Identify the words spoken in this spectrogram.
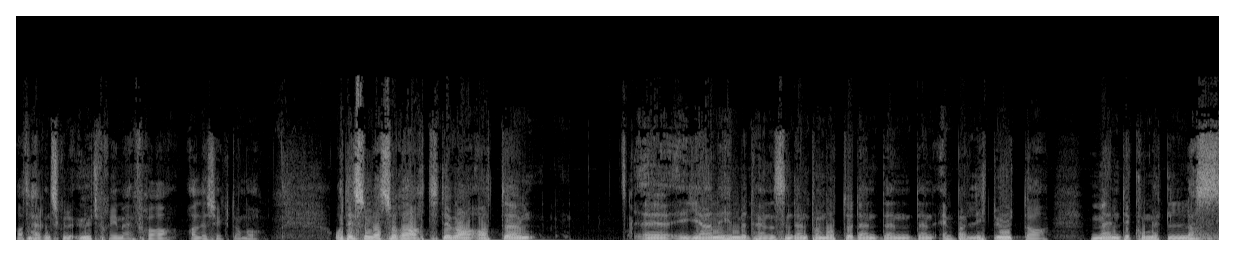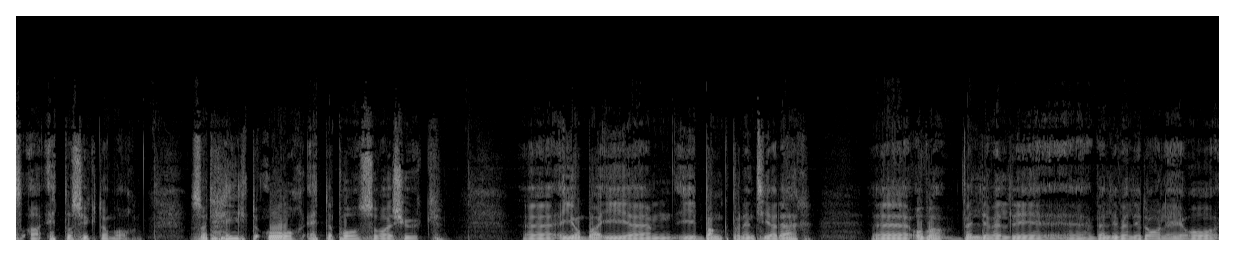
At Herren skulle utfri meg fra alle sykdommer. Og det som var så rart, det var at eh, hjernehinnebetennelsen den på en måte, den, den, den ebba litt ut da. Men det kom et lass av ettersykdommer. Så et helt år etterpå så var jeg sjuk. Eh, jeg jobba i, eh, i, bank på den tida der. Uh, og var veldig, veldig, uh, veldig veldig dårlig. Og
